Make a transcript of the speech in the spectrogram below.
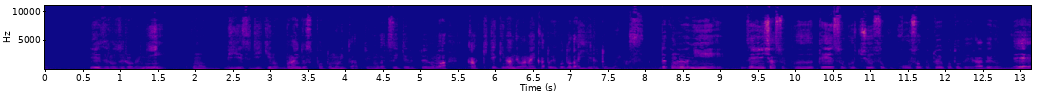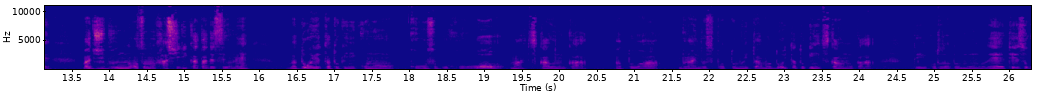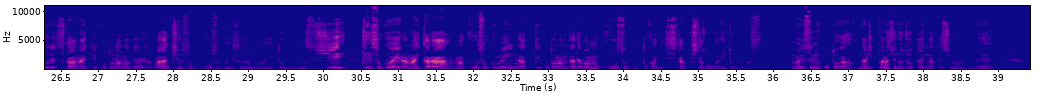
A00 にこの BSD 機能、ブラインドスポットモニターっていうのがついてるというのは画期的なんではないかということが言えると思います。で、このように全車速、低速、中速、高速ということで選べるんで、まあ自分のその走り方ですよね。まあ、どういった時にこの高速法をま使うのか、あとはブラインドスポットモニターもどういった時に使うのか、っていうことだと思うので、低速で使わないということなのであれば、中速、高速にするのがいいと思いますし、低速はいらないから、まあ、高速メインだっていうことなんであれば、もう高速とかにしたした方がいいと思います。まあ、要するに音が鳴りっぱなしの状態になってしまうので、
